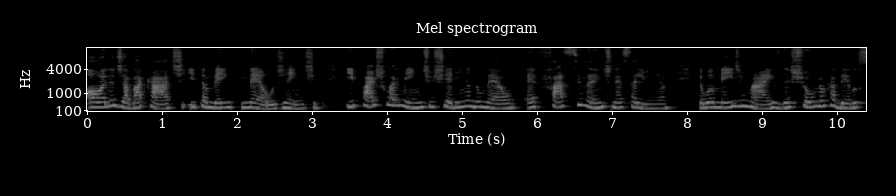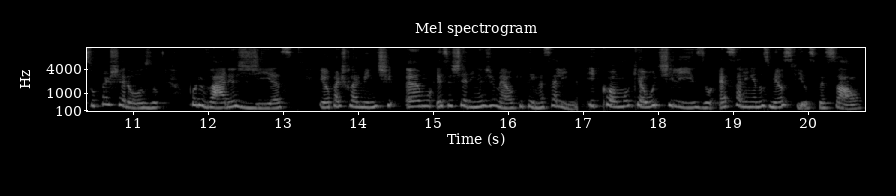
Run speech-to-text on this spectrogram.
óleo de abacate e também mel, gente. E particularmente o cheirinho do mel é fascinante nessa linha. Eu amei demais, deixou meu cabelo super cheiroso por vários dias. Eu particularmente amo esse cheirinho de mel que tem nessa linha. E como que eu utilizo essa linha nos meus fios, pessoal?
